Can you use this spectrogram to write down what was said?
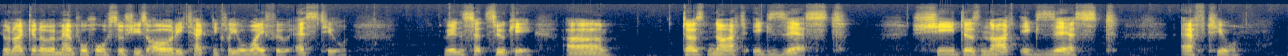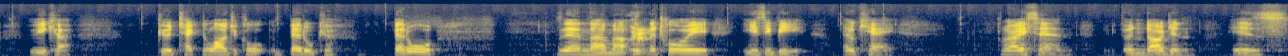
you're not gonna remember her, so she's already technically a waifu. S2. Rin Satsuki, um, does not exist. She does not exist. F2. Rika. Good technological, better, better than um, uh, Nitori, easy B. Okay. Reisen. Undogen is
